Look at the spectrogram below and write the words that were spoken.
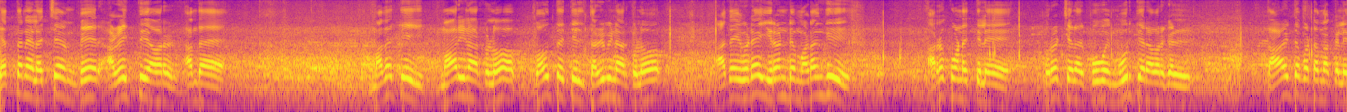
எத்தனை லட்சம் பேர் அழைத்து அவர் அந்த மதத்தை மாறினார்களோ பௌத்தத்தில் தழுவினார்களோ அதைவிட இரண்டு மடங்கு அரக்கோணத்திலே புரட்சியாளர் பூவை மூர்த்தியர் அவர்கள் தாழ்த்தப்பட்ட மக்களை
